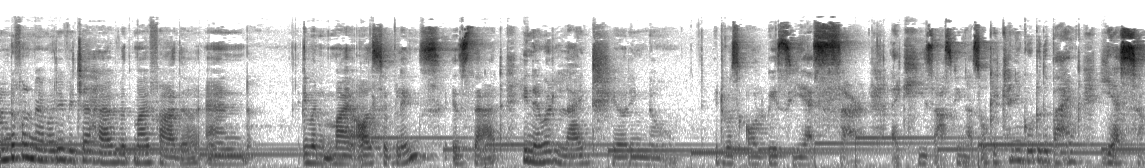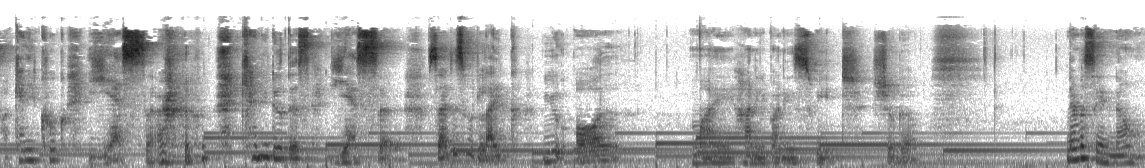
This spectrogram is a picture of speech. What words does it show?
Wonderful memory which I have with my father and even my all siblings is that he never liked hearing no. It was always yes, sir. Like he's asking us, okay, can you go to the bank? Yes, sir. Can you cook? Yes, sir. can you do this? Yes, sir. So I just would like you all, my honey bunny sweet sugar, never say no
